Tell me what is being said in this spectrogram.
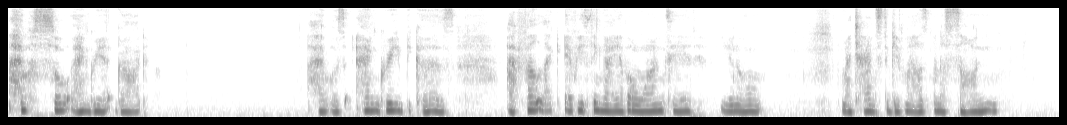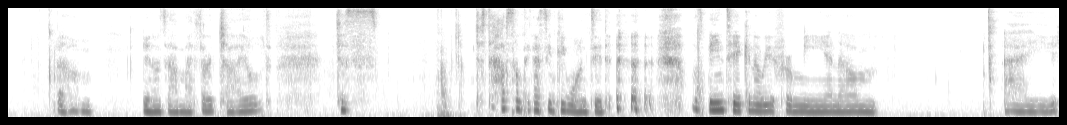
I was so angry at God. I was angry because I felt like everything I ever wanted, you know, my chance to give my husband a son, um, you know, to have my third child. Just just to have something I simply wanted was being taken away from me and um I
